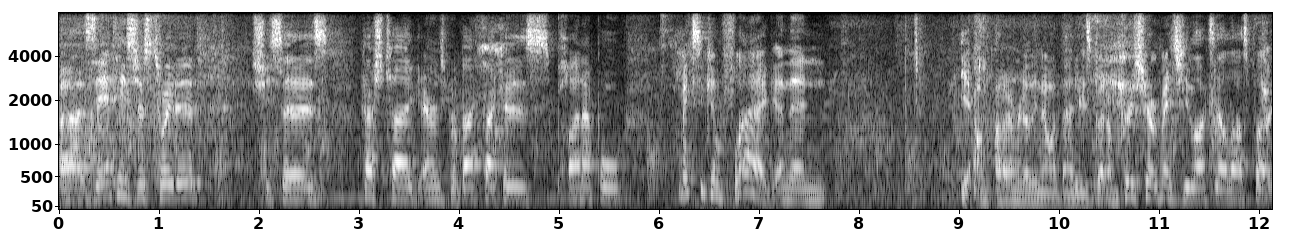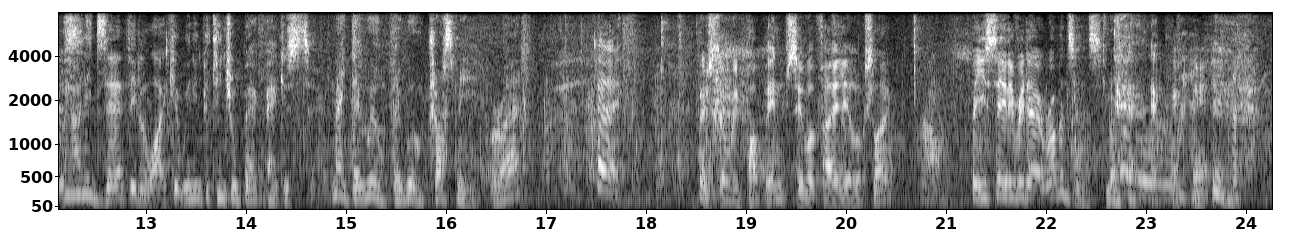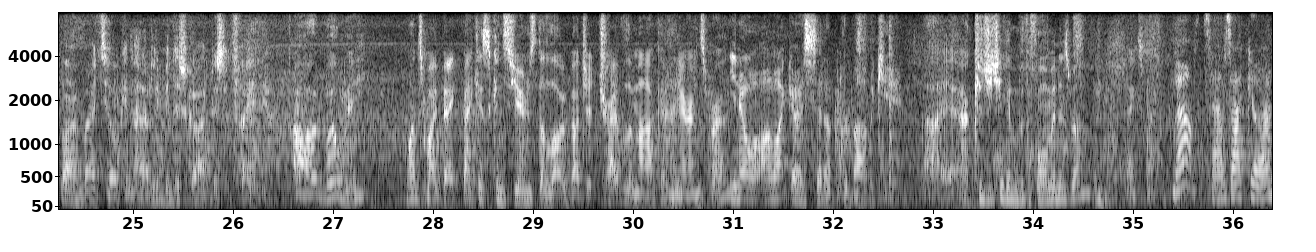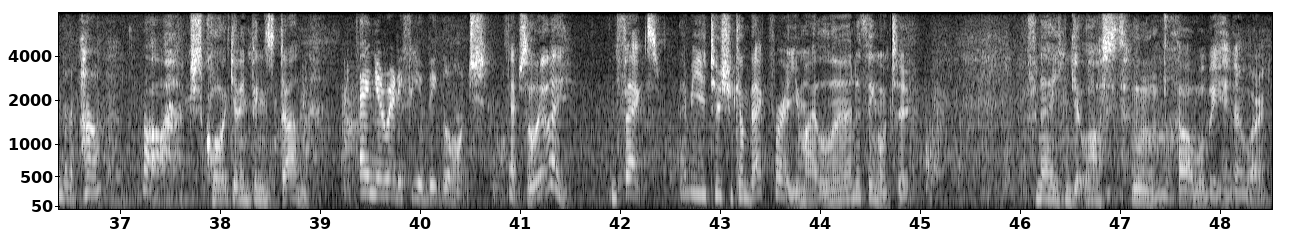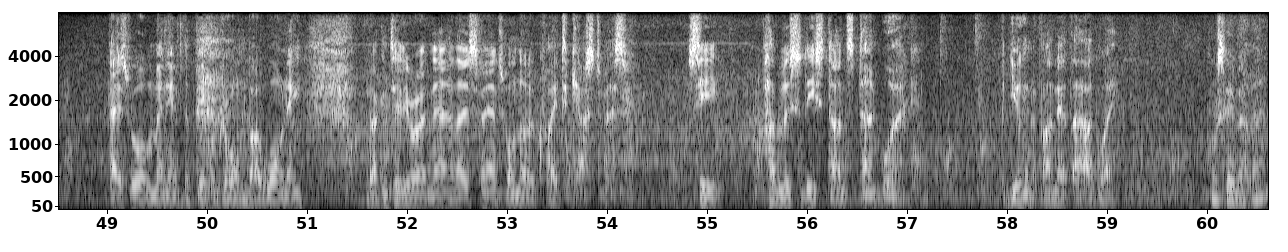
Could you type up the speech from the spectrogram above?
Uh, Xanthe's just tweeted. She says, hashtag Erinsborough Backpackers, pineapple, Mexican flag, and then. Yeah, I'm- I don't really know what that is, but I'm pretty sure it means she likes our last post. We don't need Xanthi to like it. We need potential backpackers to. Mate, they will. They will. Trust me, all right? Hey, we can still we pop in, see what failure looks like. But you see it every day at Robinson's. My motel can hardly be described as a failure. oh, it will be. Once my backpackers consumes the low-budget traveller market in Erinsborough. You know what? I might go set up the barbecue. Uh, yeah, could you check in with the foreman as well? Thanks, mate. Well, sounds like you're under the pump. Ah, just call it getting things done. And you're ready for your big launch. Absolutely. In fact, maybe you two should come back for it. You might learn a thing or two. For now, you can get lost. Oh, we'll be here, don't worry. As will many of the people drawn by warning. But I can tell you right now, those fans will not equate to customers. See, publicity stunts don't work. But you're going to find out the hard way. We'll see about that.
